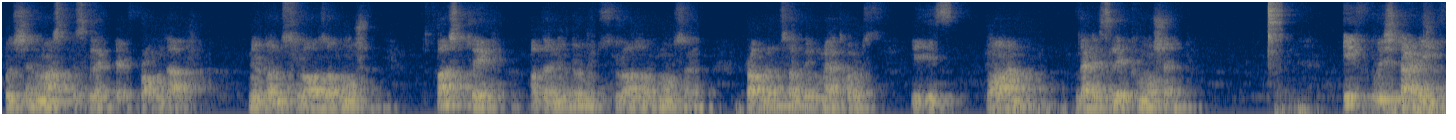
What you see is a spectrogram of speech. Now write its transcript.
question must be selected from the Newton's laws of motion. First step of the Newton's laws of motion problem solving methods is one that is lift motion. If we study,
